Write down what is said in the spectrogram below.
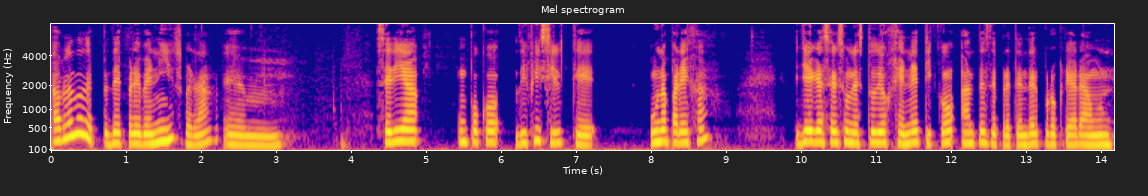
hablando de, prevenir, ¿verdad? Em, sería un poco difícil que una pareja llegue a hacerse un estudio genético antes de pretender procrear a un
